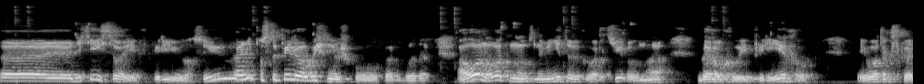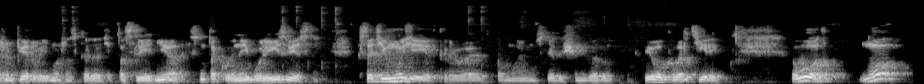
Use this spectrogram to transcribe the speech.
э, детей своих перевез, и они поступили в обычную школу, как бы, да. А он вот на знаменитую квартиру на Гороховой переехал. Его, так скажем, первый, можно сказать, и последний адрес. Ну, такой наиболее известный. Кстати, музей открывают, по-моему, в следующем году в его квартире. Вот. Но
